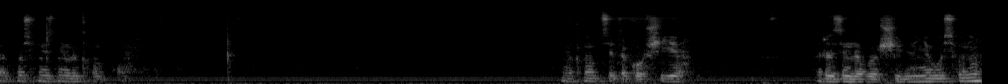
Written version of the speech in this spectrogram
Так, ось ми зняли кнопку. На кнопці також є резинове ощільнення, ось воно.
